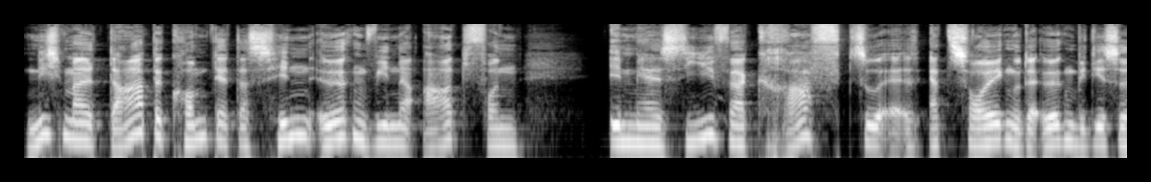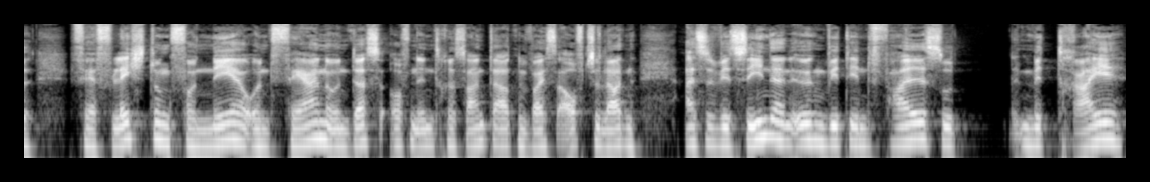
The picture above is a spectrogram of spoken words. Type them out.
nicht mal da bekommt er das hin, irgendwie eine Art von immersiver Kraft zu erzeugen oder irgendwie diese Verflechtung von Nähe und Ferne und das auf eine interessante Art und Weise aufzuladen. Also wir sehen dann irgendwie den Fall so mit drei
